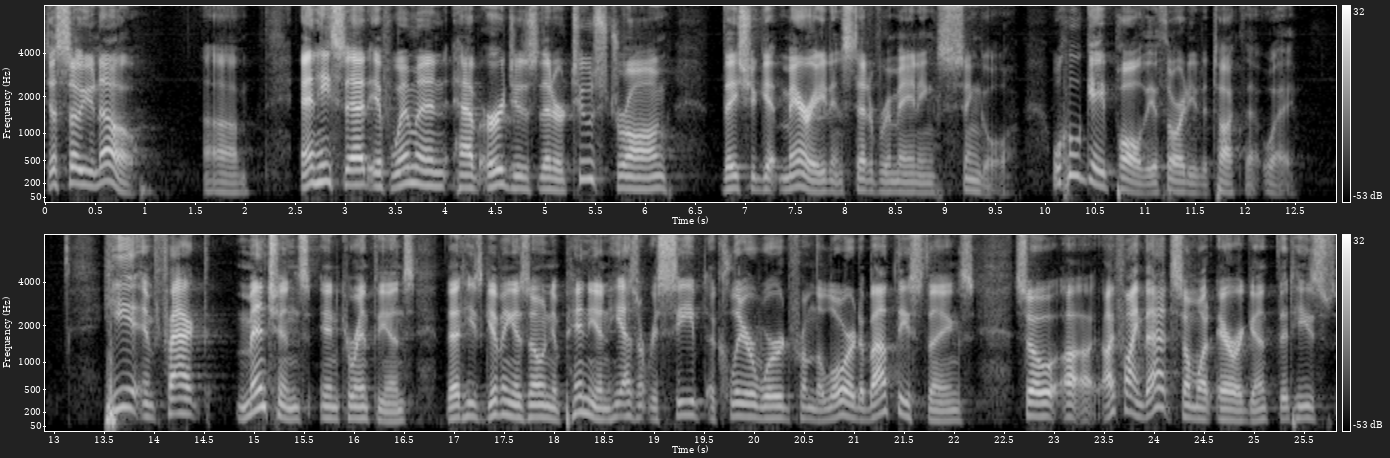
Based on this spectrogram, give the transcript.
just so you know. Um, and he said if women have urges that are too strong, they should get married instead of remaining single. Well, who gave Paul the authority to talk that way? He, in fact, mentions in Corinthians that he's giving his own opinion. He hasn't received a clear word from the Lord about these things. So uh, I find that somewhat arrogant that he's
